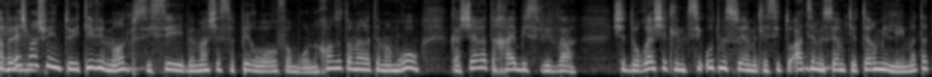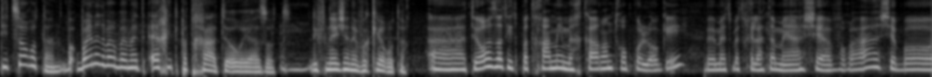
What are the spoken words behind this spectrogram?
אבל יש משהו אינטואיטיבי מאוד בסיסי במה שספיר וורף אמרו, נכון? זאת אומרת, הם אמרו, כאשר אתה חי בסביבה שדורשת למציאות מסוימת, לסיטואציה מסוימת יותר מילים, אתה תיצור אותן. בואי נדבר באמת איך התפתחה התיאוריה הזאת, לפני שנבקר אותה. התיאוריה הזאת התפתחה ממחקר אנתרופולוגי, באמת בתחילת המאה שעברה, שבו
